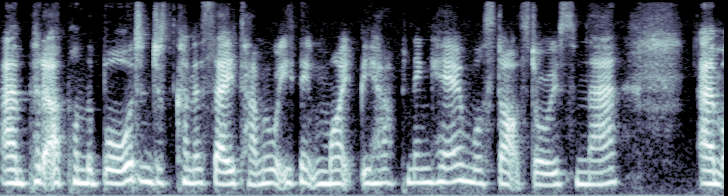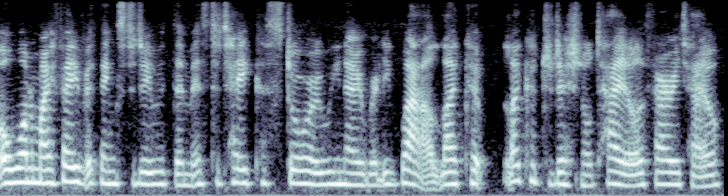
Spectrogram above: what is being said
and put it up on the board and just kind of say tell me what you think might be happening here and we'll start stories from there. Um, or one of my favorite things to do with them is to take a story we know really well like a like a traditional tale a fairy tale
